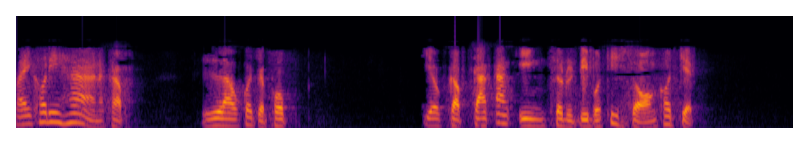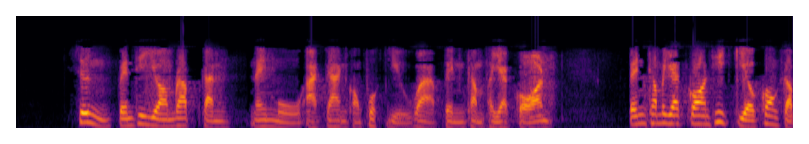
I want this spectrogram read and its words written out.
ในข้อที่ห้านะครับ เราก็จะพบเกี่ยวกับการอ้างอิงสรุดีบทที่สองข้อเจ็ดซึ่งเป็นที่ยอมรับกันในหมู่อาจารย์ของพวกยิวว่าเป็นคำพยากรณ์ เป็นคำพยากรณ์ที่เกี่ยวข้องกับ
